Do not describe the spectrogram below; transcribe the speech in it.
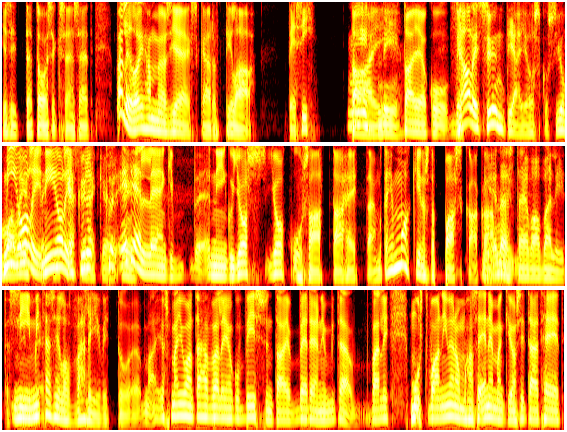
Ja sitten toisekseen se, että välillä on ihan myös jeeksi käydä tilaa vesi tai, Niin, niin. tai joku... Se oli syntiä joskus, Niin jumalista. oli, niin oli. Ja kyllä, kyllä? Niin. edelleenkin, niin kuin jos joku saattaa heittää, mutta ei mua kiinnosta paskaakaan. Niin, enää sitä ei vaan välitä. Niin, silleen. mitä sillä on väliä vittu? Mä, jos mä juon tähän väliin jonkun vissyn tai veden, niin mitä väli? Musta vaan nimenomaan se enemmänkin on sitä, että hei, et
